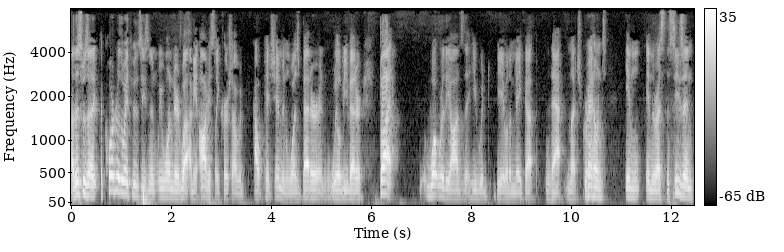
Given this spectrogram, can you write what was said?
Uh, this was a, a quarter of the way through the season, and we wondered. Well, I mean, obviously Kershaw would outpitch him and was better and will be better, but what were the odds that he would be able to make up that much ground in in the rest of the season?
